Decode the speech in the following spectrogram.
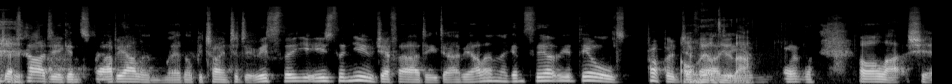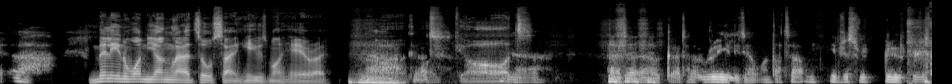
Jeff Hardy against Darby Allin, where they'll be trying to do is the is the new Jeff Hardy Darby Allin against the the old proper Jeff Oh, they'll Hardy, do that. and, all that shit. Million and one young lads all saying he was my hero. Oh God! God. No. I don't, oh God! I really don't want that to happen. You've just re- re- just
